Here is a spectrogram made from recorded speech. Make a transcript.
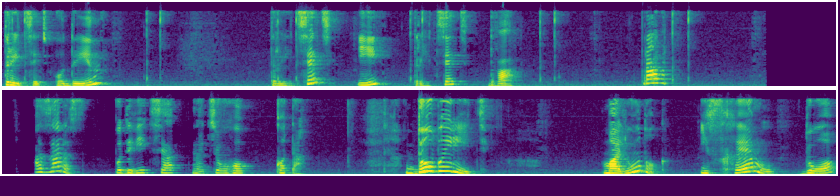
31, 30 і 32. Правильно? А зараз подивіться на цього кота. Доберіть малюнок і схему до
